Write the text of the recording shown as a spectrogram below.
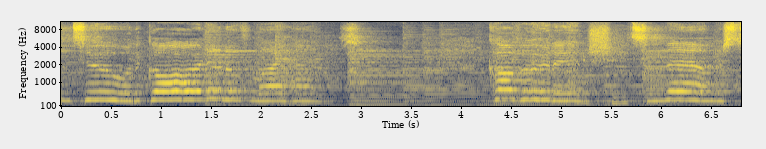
into the garden of my house, covered in sheets and then there's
